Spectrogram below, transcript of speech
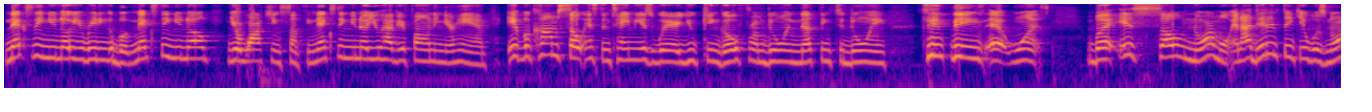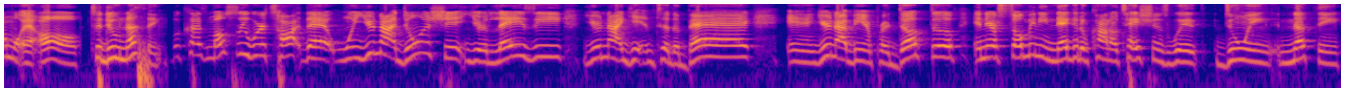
Next thing you know, you're reading a book. Next thing you know, you're watching something. Next thing you know, you have your phone in your hand. It becomes so instantaneous where you can go from doing nothing to doing 10 things at once. But it's so normal. And I didn't think it was normal at all to do nothing. Because mostly we're taught that when you're not doing shit, you're lazy, you're not getting to the bag, and you're not being productive. And there's so many negative connotations with doing nothing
